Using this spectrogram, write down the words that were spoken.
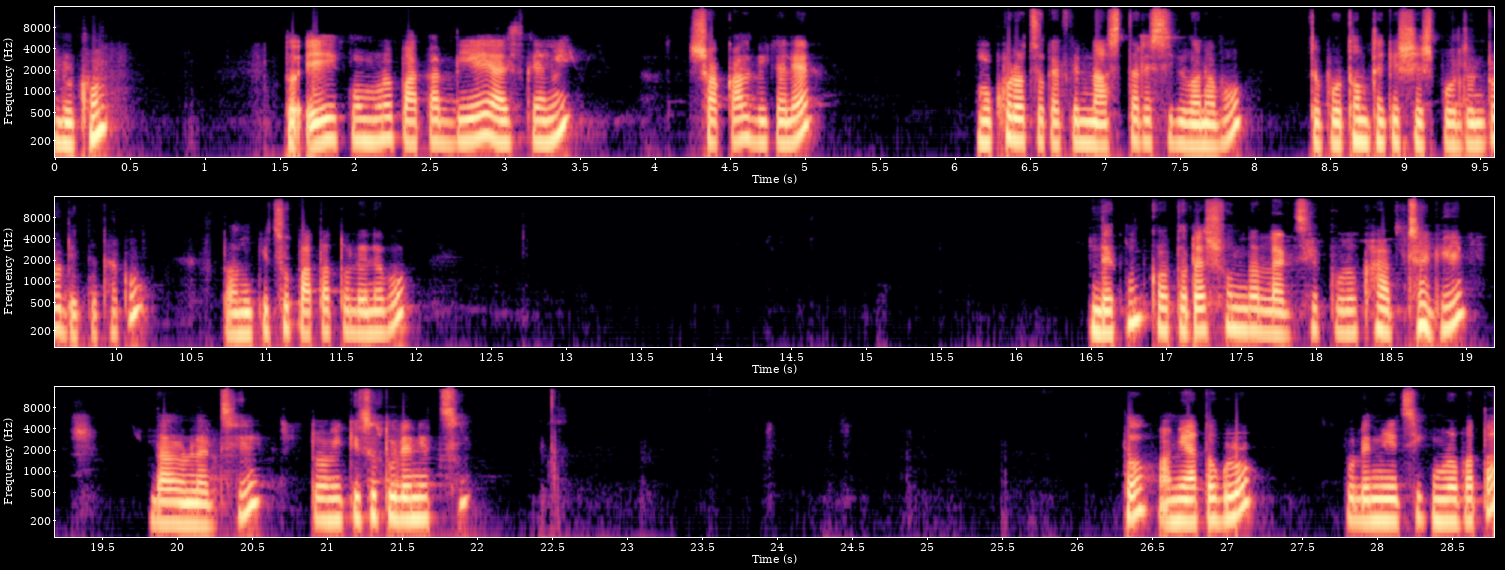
দেখুন। তো এই কুমড়ো পাতা দিয়ে আজকে আমি সকাল বিকেলের মুখরোচক একটা নাস্তা রেসিপি বানাবো। তো প্রথম থেকে শেষ পর্যন্ত দেখতে থাকুন। তো আমি কিছু পাতা তুলে নেব। দেখুন কতটা সুন্দর লাগছে পুরো খাপটাকে। দারুণ লাগছে। তো আমি কিছু তুলে নিচ্ছি। তো আমি এতগুলো তুলে নিয়েছি কুমড়ো পাতা।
